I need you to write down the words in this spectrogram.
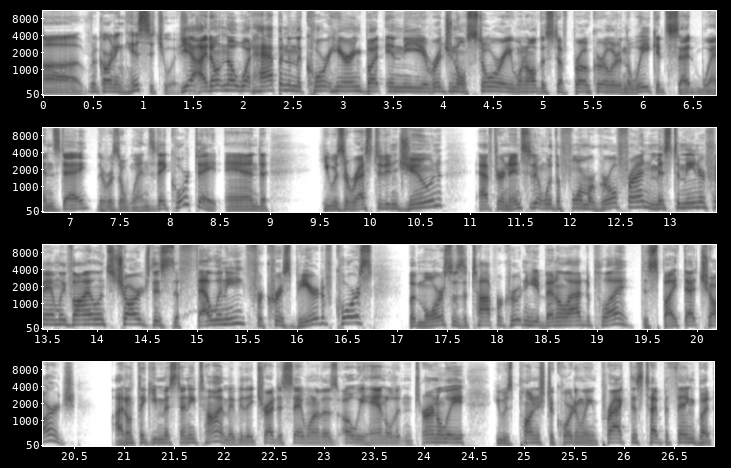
uh, regarding his situation. Yeah, I don't know what happened in the court hearing, but in the original story, when all this stuff broke earlier in the week, it said Wednesday. There was a Wednesday court date, and he was arrested in June after an incident with a former girlfriend, misdemeanor family violence charge. This is a felony for Chris Beard, of course, but Morris was a top recruit and he had been allowed to play despite that charge. I don't think he missed any time. Maybe they tried to say one of those, oh, we handled it internally. He was punished accordingly in practice type of thing, but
